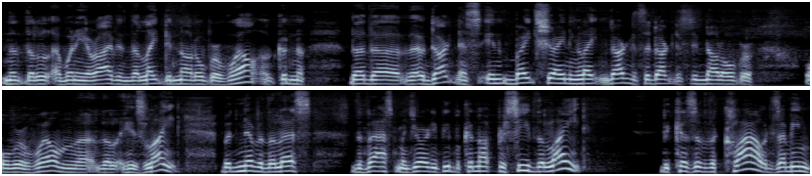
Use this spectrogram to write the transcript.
that the, when he arrived, and the light did not overwhelm, uh, couldn't, the, the, the darkness, in bright shining light and darkness, the darkness did not over, overwhelm the, the, his light. But nevertheless, the vast majority of people could not perceive the light because of the clouds. I mean,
